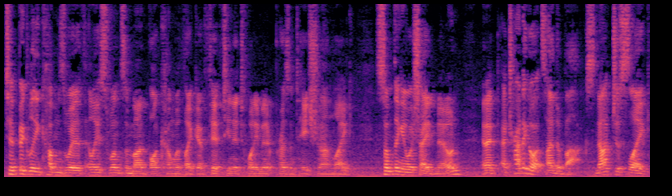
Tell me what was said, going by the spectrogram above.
typically comes with at least once a month i'll come with like a 15 to 20 minute presentation on like something i wish i had known and I, I, try to go outside the box not just like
